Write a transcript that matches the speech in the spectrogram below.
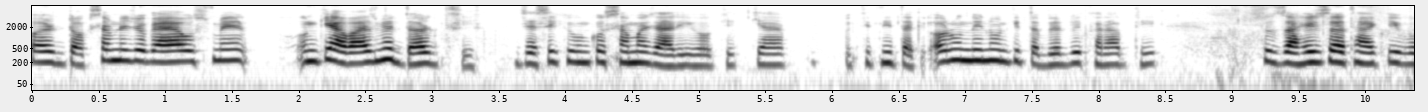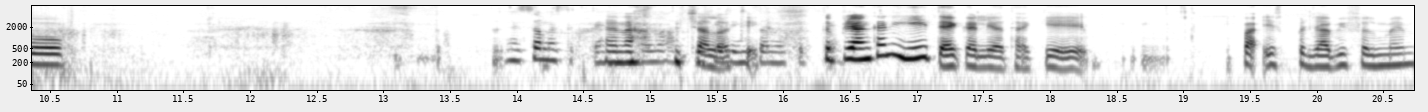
पर डॉक्टर साहब ने जो गाया उसमें उनकी आवाज़ में दर्द थी जैसे कि उनको समझ आ रही हो कि क्या कितनी तकलीफ़ और उन दिनों उनकी तबीयत भी ख़राब थी तो जाहिर सा था कि वो समझ सकते हैं है ना? हम आपकी चलो, feeling ठीक। समझ सकते तो हैं। प्रियंका ने यही तय कर लिया था कि पा- इस पंजाबी फिल्म में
